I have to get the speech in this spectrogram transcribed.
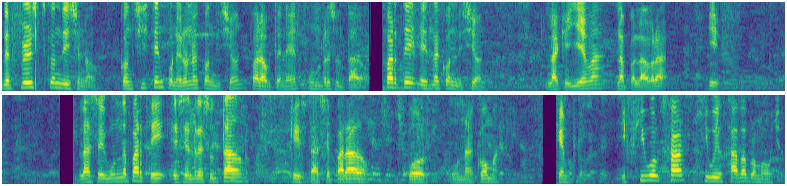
The first conditional consiste en poner una condición para obtener un resultado. La parte es la condición, la que lleva la palabra if. La segunda parte es el resultado, que está separado por una coma. Ejemplo, if he works hard, he will have a promotion.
